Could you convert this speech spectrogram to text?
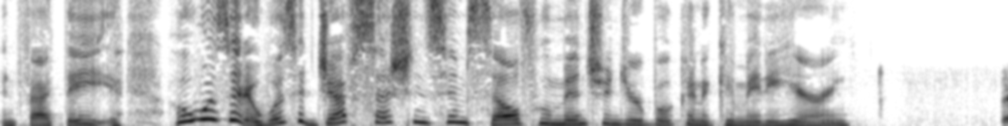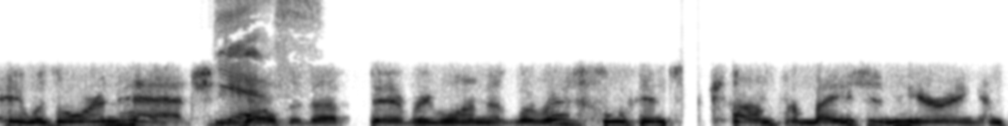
In fact, they who was it? Was it Jeff Sessions himself who mentioned your book in a committee hearing? It was Orrin Hatch. He Yes. held it up to everyone at Loretta Lynch's confirmation hearing and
